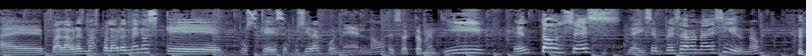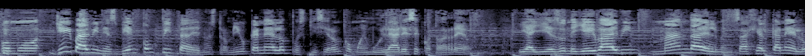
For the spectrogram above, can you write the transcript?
eh, palabras más, palabras menos, que pues que se pusiera con él, ¿no? Exactamente. Y entonces, de ahí se empezaron a decir, ¿no? Como J Balvin es bien compita de nuestro amigo Canelo, pues quisieron como emular ese cotorreo. Y ahí es donde J Balvin manda el mensaje al Canelo,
